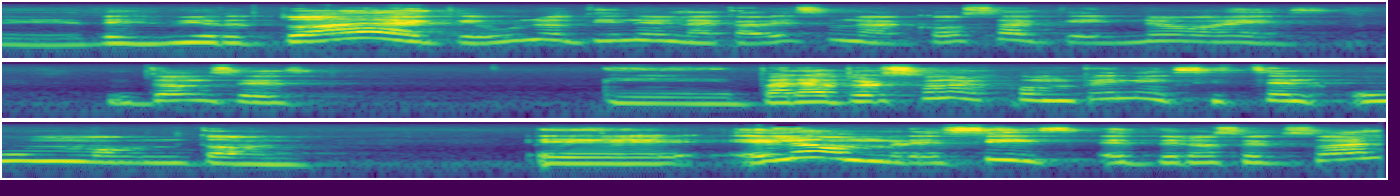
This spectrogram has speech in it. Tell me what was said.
eh, desvirtuada que uno tiene en la cabeza una cosa que no es. Entonces, eh, para personas con pene existen un montón. Eh, el hombre cis heterosexual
